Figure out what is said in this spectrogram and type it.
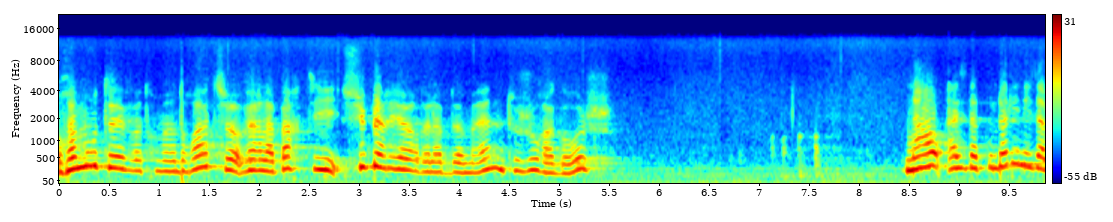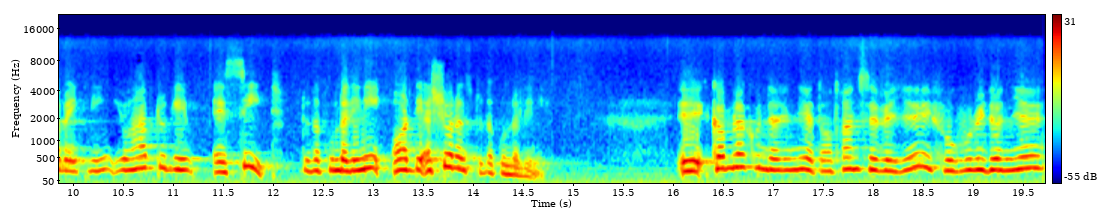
Remontez votre main droite sur- vers la partie supérieure de l'abdomen, toujours à gauche. Now, as the Kundalini is awakening, you have to give a seat to the Kundalini or the assurance to the Kundalini. Et comme la Kundalini est en train de s'éveiller, il faut que vous lui donniez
